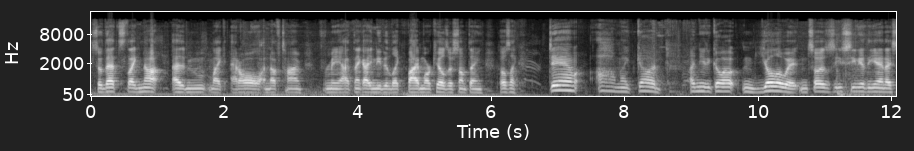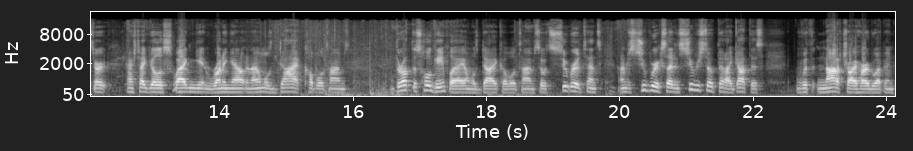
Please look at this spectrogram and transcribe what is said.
So that's like not as, like at all enough time for me. I think I needed like five more kills or something. So I was like, damn, oh my god. I need to go out and YOLO it. And so as you see near the end, I start hashtag YOLO swagging it and running out. And I almost die a couple of times. Throughout this whole gameplay, I almost die a couple of times. So it's super intense. I'm just super excited and super stoked that I got this with not a tryhard weapon.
